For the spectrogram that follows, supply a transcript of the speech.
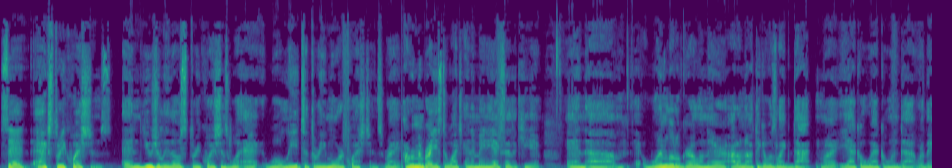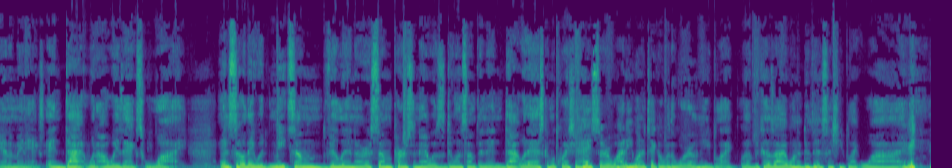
said, ask three questions. And usually those three questions will act, will lead to three more questions, right? I remember I used to watch Animaniacs as a kid. And um, one little girl in there, I don't know, I think it was like Dot, right? Yakko, Wakko, and Dot were the Animaniacs. And Dot would always ask why and so they would meet some villain or some person that was doing something and Dot would ask him a question. Hey, sir, why do you want to take over the world? And he'd be like, well, because I want to do this. And she'd be like, why?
